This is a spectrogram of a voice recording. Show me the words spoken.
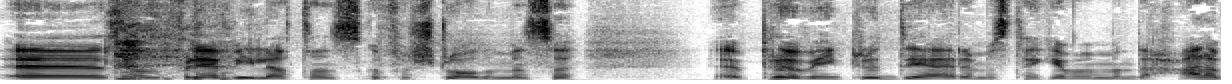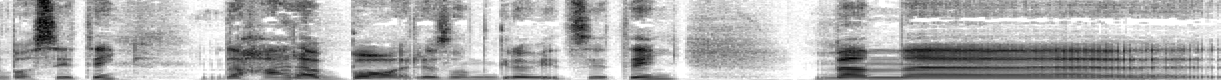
Eh, sånn, fordi jeg vil at han skal forstå det, men så eh, prøver jeg å inkludere, men så tenker jeg men det her er bare sitting. Det her er bare sånn gravidsitting. Men eh,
